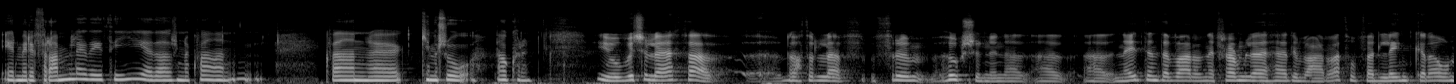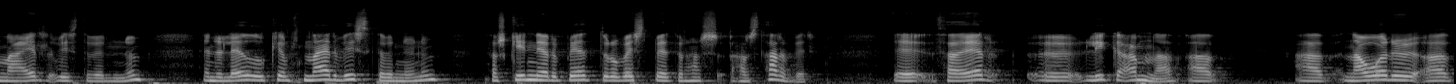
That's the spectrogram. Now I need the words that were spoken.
er meiri framlegði í því eða svona hvaðan, hvaðan uh, kemur svo ákveðin? Jú, vissulega er það náttúrulega frum hugsunin að, að, að neytendavaran er framlega herri vara, þú fer lengra og nær viðstafinnunum en um leðu þú kemst nær viðstafinnunum þá skinnjar betur og veist betur hans, hans þarfir. E, það er e, líka annað að, að náeru að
